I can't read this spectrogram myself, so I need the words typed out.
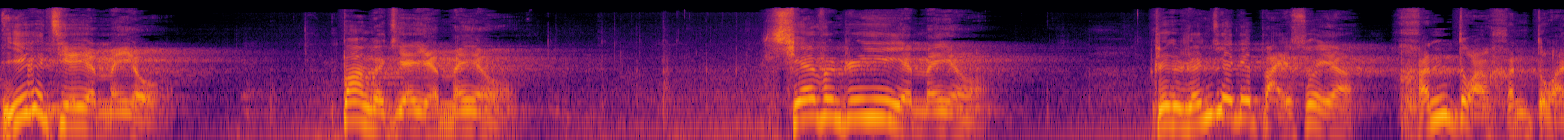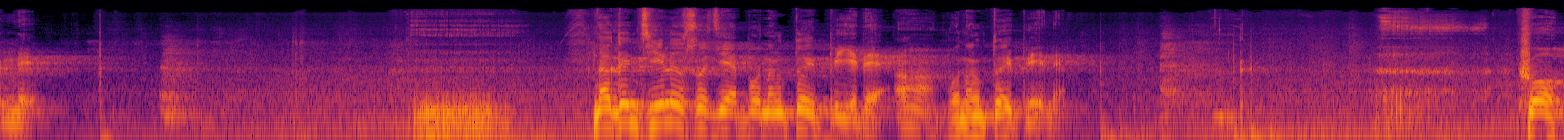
一个劫也没有，半个劫也没有，千分之一也没有。这个人间的百岁啊，很短很短的，嗯，那跟极乐世界不能对比的啊，不能对比的。说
